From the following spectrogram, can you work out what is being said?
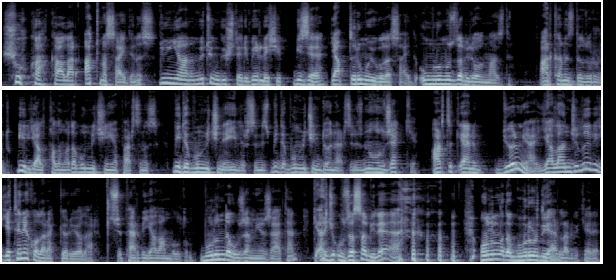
şuh kahkahalar atmasaydınız, dünyanın bütün güçleri birleşip bize yaptırım uygulasaydı, umurumuzda bile olmazdı. Arkanızda dururduk. Bir yalpalama da bunun için yaparsınız. Bir de bunun için eğilirsiniz. Bir de bunun için dönersiniz. Ne olacak ki? Artık yani diyorum ya yalancılığı bir yetenek olarak görüyorlar. Süper bir yalan buldum. Burun da uzamıyor zaten. Gerçi uzasa bile onunla da gurur duyarlar bir kere.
